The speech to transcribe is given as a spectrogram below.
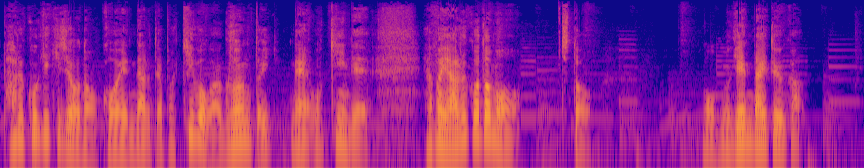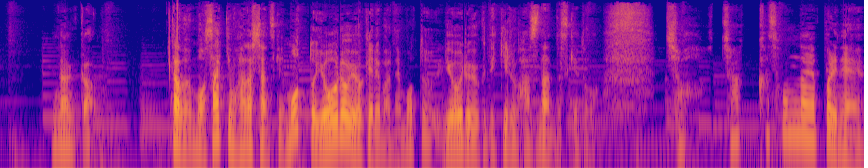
パルコ劇場の公演になると、やっぱ規模がぐんとね、大きいんで、やっぱやることも、ちょっと、もう無限大というか、なんか、多分もうさっきも話したんですけど、もっと容量良ければね、もっと容量良くできるはずなんですけど、ちょ、若干そんなやっぱりね、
